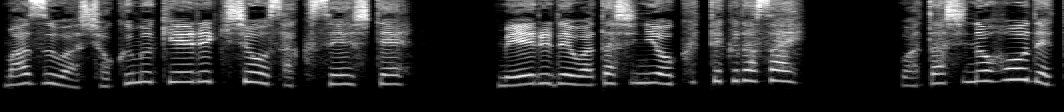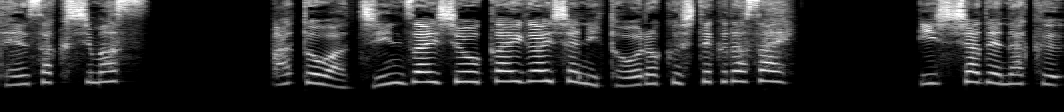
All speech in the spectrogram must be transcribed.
まずは職務経歴書を作成してメールで私に送ってください。私の方で添削しますあとは人材紹介会社に登録してください。一社でなく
